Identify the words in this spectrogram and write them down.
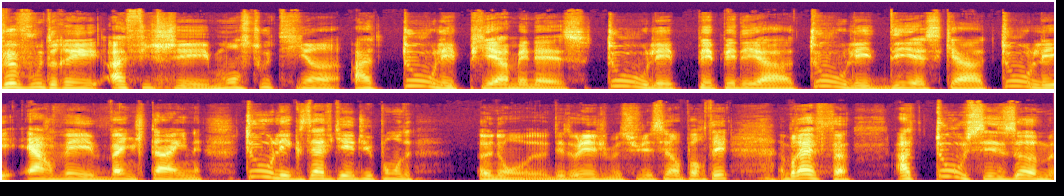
Je voudrais afficher mon soutien à tous les Pierre Ménès, tous les PPDA, tous les DSK, tous les Hervé Weinstein, tous les Xavier Dupont. Euh, non, euh, désolé, je me suis laissé emporter. Bref, à tous ces hommes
